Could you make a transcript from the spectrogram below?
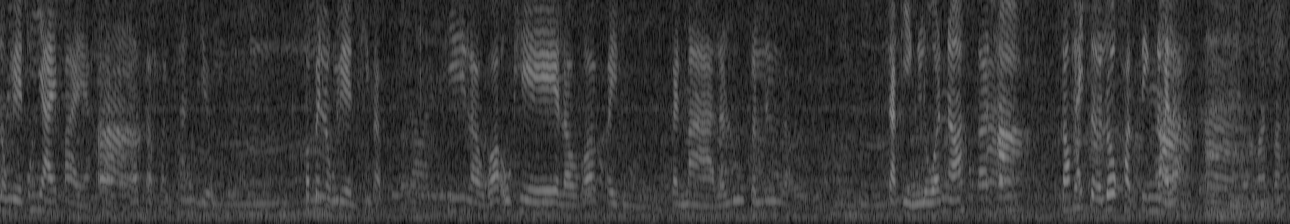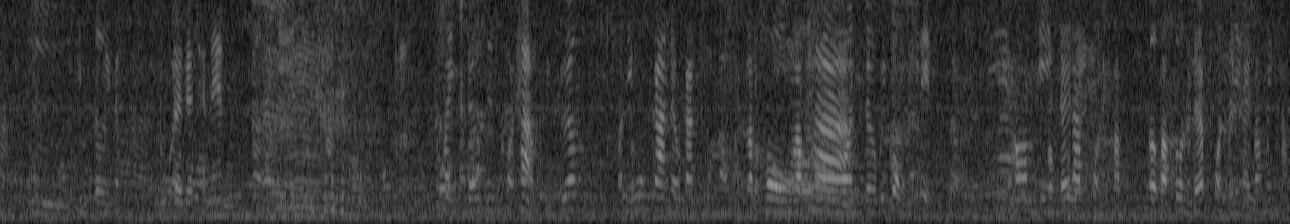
โรงเรียนที่ย้ายไปอะค่ะอ่า ก็จะค่อนข้างเยอะ ก็เป็นโรงเรียนที่แบบที่เราก็โอเค เราก็ไปดู กันมาแล้วลูกก็เลือก จากหญิงล้วนเนาะก็ต้องอ่าต้องให้เจอโลกความจริงหน่อยละอ่ามาตรฐานอินเตอร์ต่างหากด้วยเจอเดชแนลอ่าไปอีกเรื่องหนึงขอถามถึงเรื่องตอนนี้วงการเดียวกันทำละครละครเจอวิกฤตวิกฤตที่อ้อมเองได้รับผลปรับเออปรับตัวหรือได้รับผลเป็นยังไงบ้างไหมคะ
